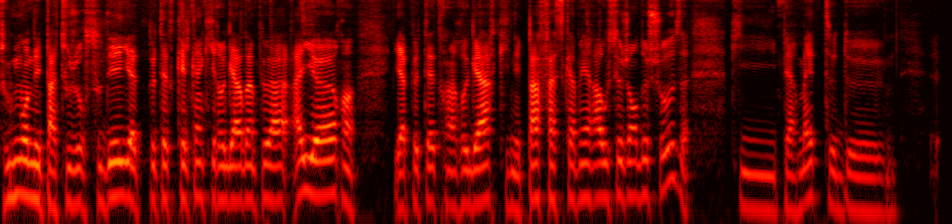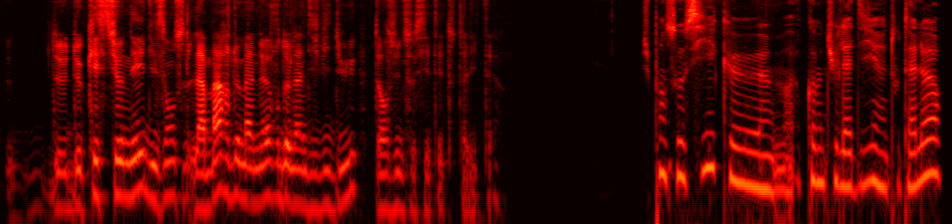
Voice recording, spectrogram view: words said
tout le monde n'est pas toujours soudé. Il y a peut-être quelqu'un qui regarde un peu ailleurs. Il y a peut-être un regard qui n'est pas face caméra ou ce genre de choses qui permettent de, de, questionner, disons, la marge de manœuvre de l'individu dans une société totalitaire. Je pense aussi que, comme tu l'as dit hein, tout à l'heure,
